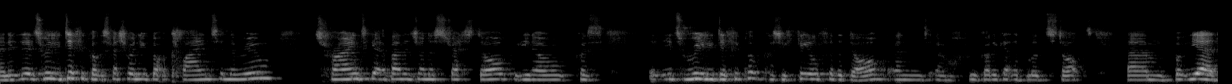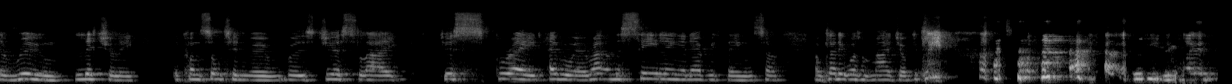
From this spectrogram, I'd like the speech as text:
and it, it's really difficult, especially when you've got a client in the room trying to get a bandage on a stressed dog, you know, because it's really difficult because you feel for the dog and oh, we've got to get the blood stopped. Um, but yeah, the room, literally, the consulting room was just like, just sprayed everywhere, right on the ceiling and everything. So I'm glad it wasn't my job to clean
